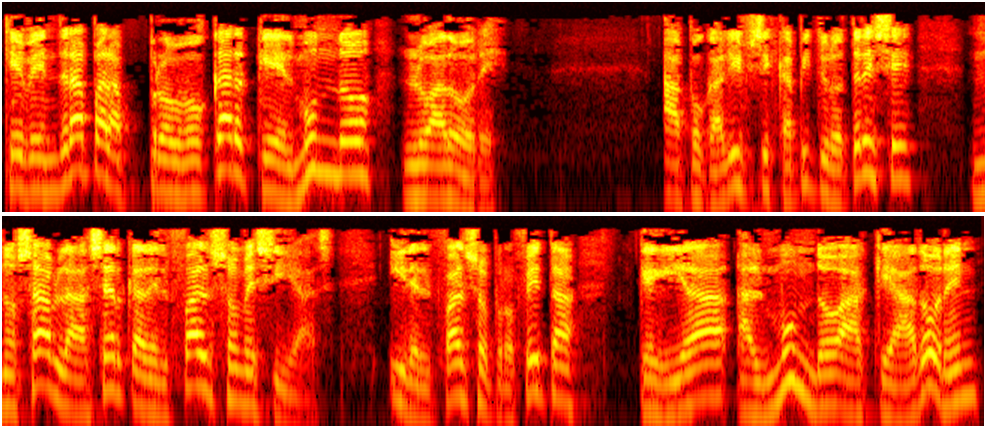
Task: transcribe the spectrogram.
que vendrá para provocar que el mundo lo adore. Apocalipsis capítulo 13 nos habla acerca del falso Mesías y del falso profeta que guiará al mundo a que adoren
